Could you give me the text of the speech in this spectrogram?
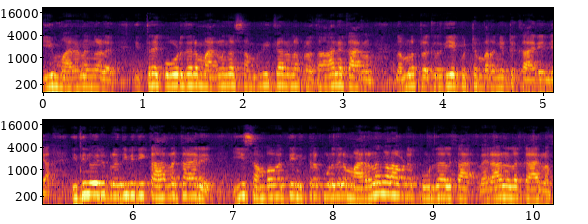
ഈ മരണങ്ങൾ. ഇത്ര കൂടുതൽ മരണങ്ങൾ സംഭവിക്കാനുള്ള പ്രധാന കാരണം നമ്മൾ പ്രകൃതിയെ കുറ്റം പറഞ്ഞിട്ട് കാര്യമില്ല. ഇതിനൊരു പ്രതിവിധി കാരണക്കാര് ഈ സംഭവത്തിന് ഇത്ര കൂടുതൽ മരണങ്ങൾ അവിടെ കൂടുതൽ വരാനുള്ള കാരണം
